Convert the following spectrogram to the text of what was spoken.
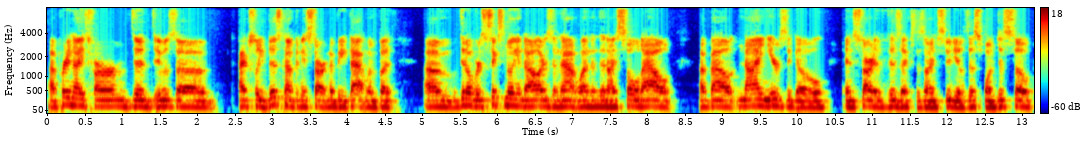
a pretty nice firm. Did it was uh, actually this company is starting to beat that one, but um, did over six million dollars in that one, and then I sold out about nine years ago and started VizX Design Studios. This one just so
